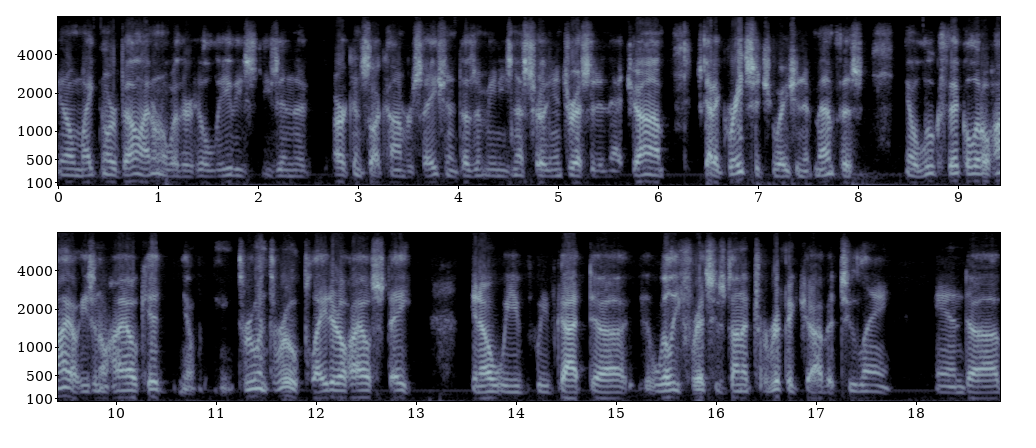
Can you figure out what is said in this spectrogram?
You know, Mike Norvell, I don't know whether he'll leave. He's, he's in the Arkansas conversation. It doesn't mean he's necessarily interested in that job. He's got a great situation at Memphis. You know, Luke Fickell at Ohio. He's an Ohio kid, you know, through and through. Played at Ohio State. You know, we've we've got uh, Willie Fritz, who's done a terrific job at Tulane, and uh,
